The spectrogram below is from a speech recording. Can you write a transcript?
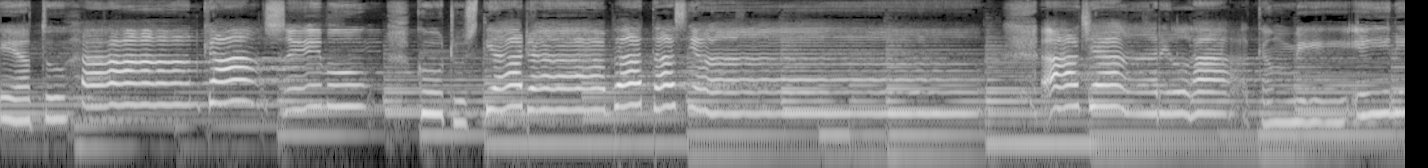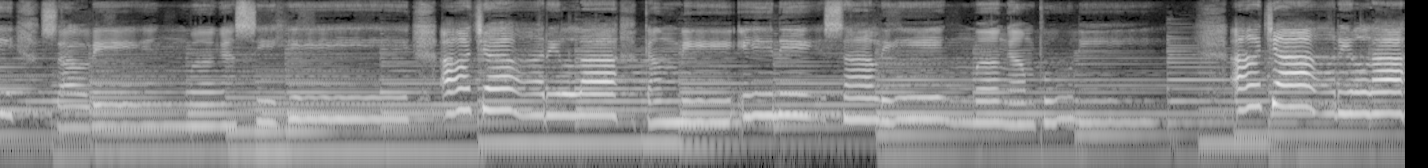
Ya Tuhan kasihmu. Kudus tiada batasnya Ajarilah kami ini saling mengasihi. Ajarilah kami ini saling mengampuni. Ajarilah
